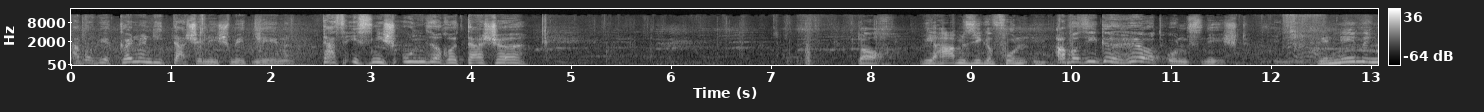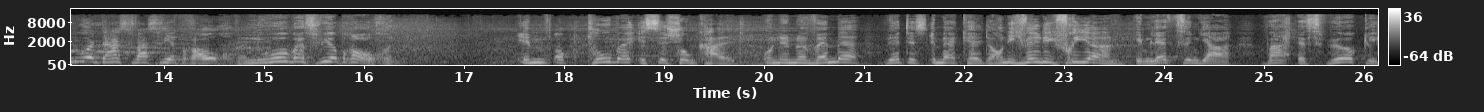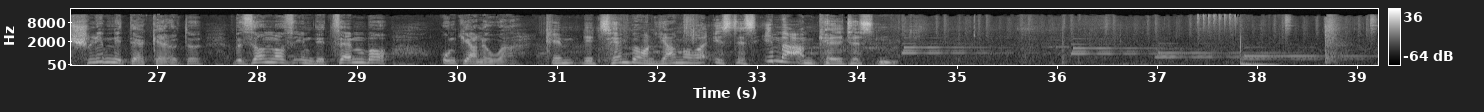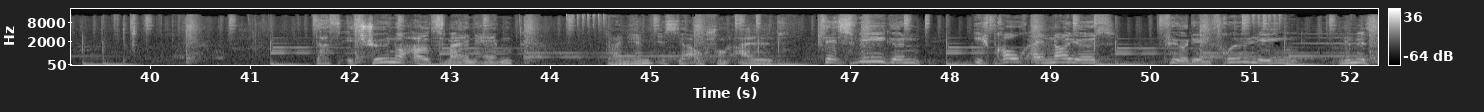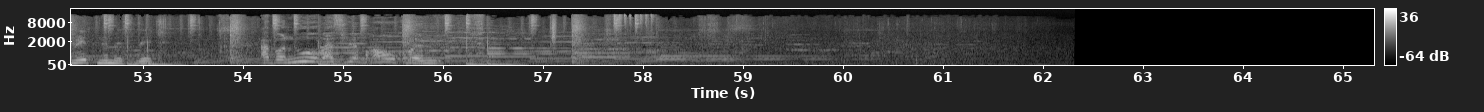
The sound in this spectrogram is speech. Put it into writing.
Aber wir können die Tasche nicht mitnehmen. Das ist nicht unsere Tasche. Doch, wir haben sie gefunden. Aber sie gehört uns nicht. Wir nehmen nur das, was wir brauchen. Nur was wir brauchen. Im Oktober ist es schon kalt und im November wird es immer kälter und ich will nicht frieren. Im letzten Jahr war es wirklich schlimm mit der Kälte, besonders im Dezember und Januar. Im Dezember und Januar ist es immer am kältesten. Das ist schöner als mein Hemd. Dein Hemd ist ja auch schon alt. Deswegen, ich brauche ein neues für den Frühling. Nimm es mit, nimm es mit. Aber nur, was wir brauchen.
